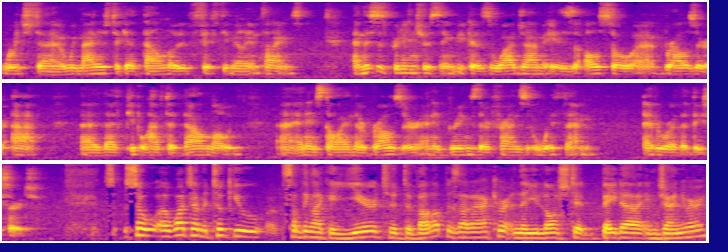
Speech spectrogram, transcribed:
which uh, we managed to get downloaded 50 million times. And this is pretty interesting because Wajam is also a browser app uh, that people have to download uh, and install in their browser, and it brings their friends with them everywhere that they search. So, uh, Wajam, it took you something like a year to develop, is that accurate? And then you launched it beta in January?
